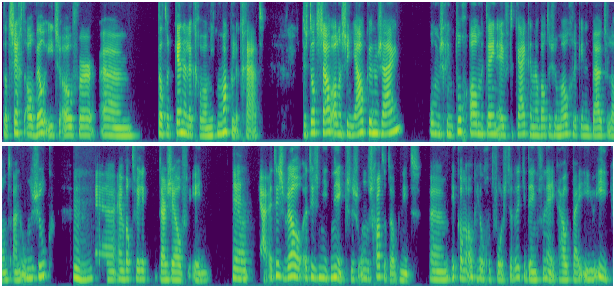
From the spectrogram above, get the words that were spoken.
Dat zegt al wel iets over ehm, dat er kennelijk gewoon niet makkelijk gaat. Dus dat zou al een signaal kunnen zijn om misschien toch al meteen even te kijken naar wat is er mogelijk in het buitenland aan onderzoek. Mm en wat wil ik daar zelf in? En ja, het is wel, het is niet niks, dus onderschat het ook niet. Ehm, ik kan me ook heel goed voorstellen dat je denkt van nee, ik houd bij IUI.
